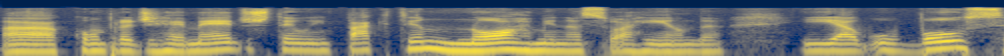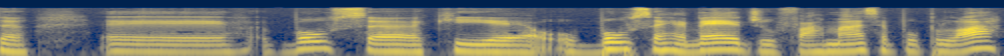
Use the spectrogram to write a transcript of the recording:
a compra de remédios tem um impacto enorme na sua renda. E a, o Bolsa, é, Bolsa, que é o Bolsa Remédio, Farmácia Popular,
